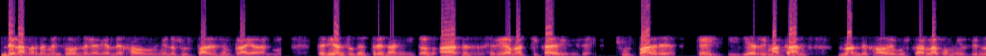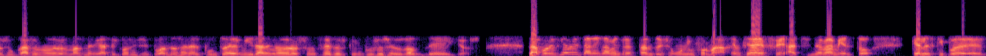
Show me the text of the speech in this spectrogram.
del apartamento donde le habían dejado durmiendo sus padres en Playa de Luz. Tenía entonces tres añitos, ahora sería una chica de 16. Sus padres, Kate y Jerry McCann, no han dejado de buscarla, convirtiendo su caso en uno de los más mediáticos y situándose en el punto de mira de uno de los sucesos que incluso se dudó de ellos. La policía británica, mientras tanto, y según informa la agencia EFE, ha hecho un llamamiento que el equipo de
